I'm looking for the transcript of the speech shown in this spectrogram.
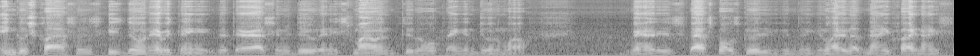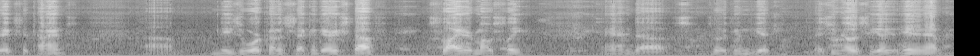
English classes. He's doing everything that they're asking him to do, and he's smiling through the whole thing and doing well. Granted, his fastball is good. He can, he can light it up 95, 96 at times. Um, needs to work on his secondary stuff, slider mostly, and uh, so he can get. As you notice, he, he didn't have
